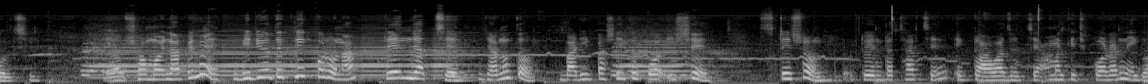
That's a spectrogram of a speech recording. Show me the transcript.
বলছি। সময় না পেলে ভিডিওতে ক্লিক করো না ট্রেন যাচ্ছে। জানো তো, বাড়ির পাশেই তো ইসে স্টেশন ট্রেনটা ছাড়ছে, একটু আওয়াজ হচ্ছে। আমার কিছু করার নেই গো,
